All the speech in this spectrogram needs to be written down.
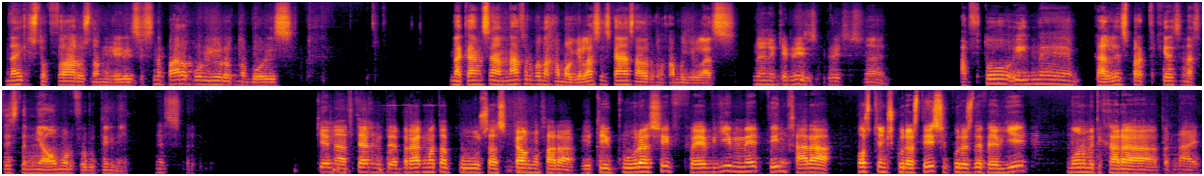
να έχεις το θάρρος να μιλήσεις. Είναι πάρα πολύ ωραίο το να μπορείς να κάνεις έναν άνθρωπο να χαμογελάσεις, να κάνεις έναν άνθρωπο να χαμογελάσεις. Ναι, ναι, κερδίζεις. κερδίζεις. Ναι. Αυτό είναι καλές πρακτικές να χτίσετε μια όμορφη ρουτίνη. Έτσι. Και να φτιάχνετε πράγματα που σας κάνουν χαρά. Γιατί η κούραση φεύγει με την χαρά. Όσο και αν έχεις κουραστεί, η κούραση δεν φεύγει, μόνο με τη χαρά περνάει.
